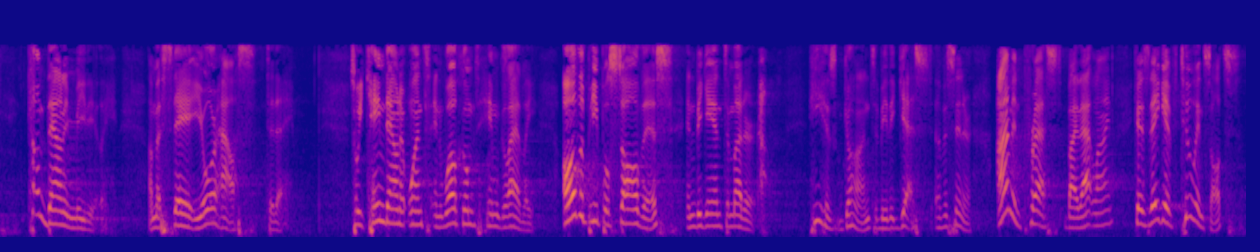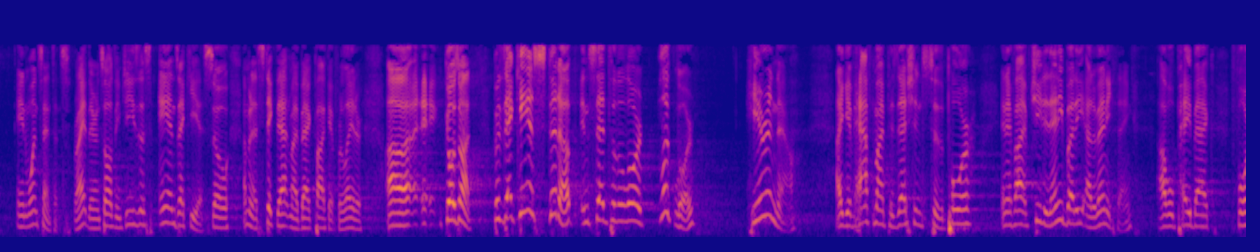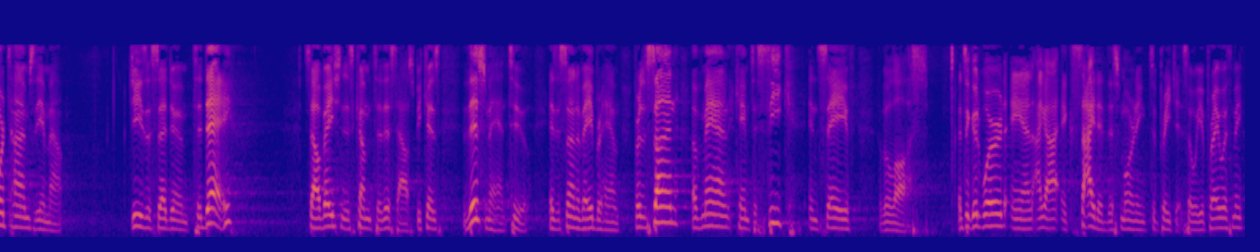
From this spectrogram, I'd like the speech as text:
come down immediately. I'm going to stay at your house today. So he came down at once and welcomed him gladly. All the people saw this and began to mutter, He has gone to be the guest of a sinner. I'm impressed by that line because they give two insults in one sentence, right? They're insulting Jesus and Zacchaeus. So I'm going to stick that in my back pocket for later. Uh, it goes on. But Zacchaeus stood up and said to the Lord, Look, Lord, here and now I give half my possessions to the poor, and if I have cheated anybody out of anything, I will pay back four times the amount. Jesus said to him, Today, salvation has come to this house because this man too is a son of Abraham. For the Son of Man came to seek and save the lost. It's a good word, and I got excited this morning to preach it. So will you pray with me?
